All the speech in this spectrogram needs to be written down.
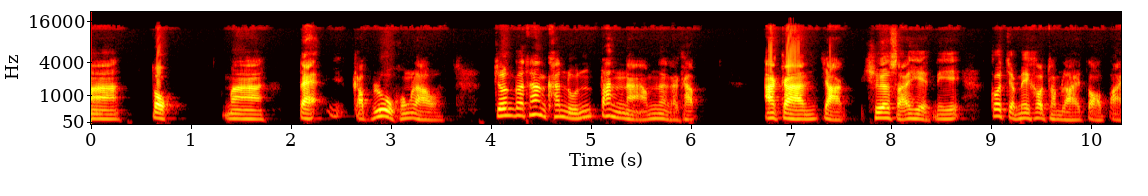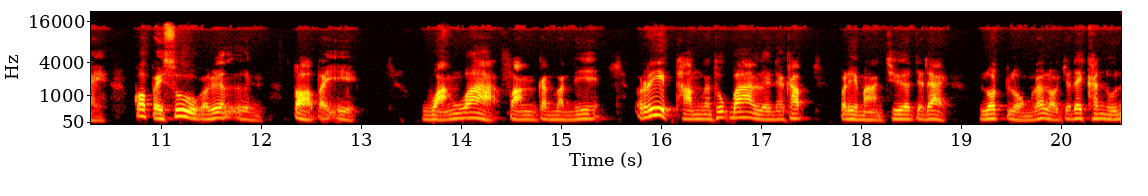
มาตกมาแตะกับลูกของเรา จนกระทั่งขนุนตั้งหนามนั่นแหละครับ อาการจากเชื้อสาเหตุนี้ก็จะไม่เข้าทำลายต่อไป ก็ไปสู้กับเรื่องอื่นต่อไปอีก หวังว่าฟังกันวันนี้ รีบทำกันทุกบ้านเลยนะครับ ปริมาณเชื้อจะได้ลดลงแล้วเราจะได้ขนุน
